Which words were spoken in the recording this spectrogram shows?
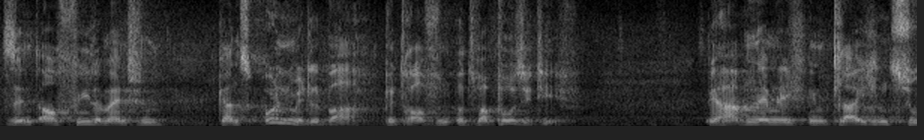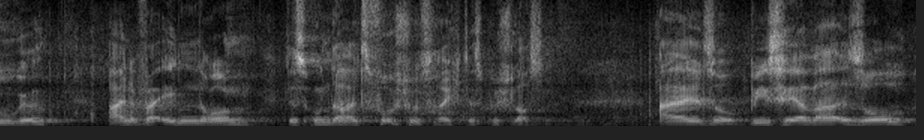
sind auch viele Menschen ganz unmittelbar betroffen, und zwar positiv. Wir haben nämlich im gleichen Zuge eine Veränderung des Unterhaltsvorschussrechts beschlossen. Also, bisher war es so,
